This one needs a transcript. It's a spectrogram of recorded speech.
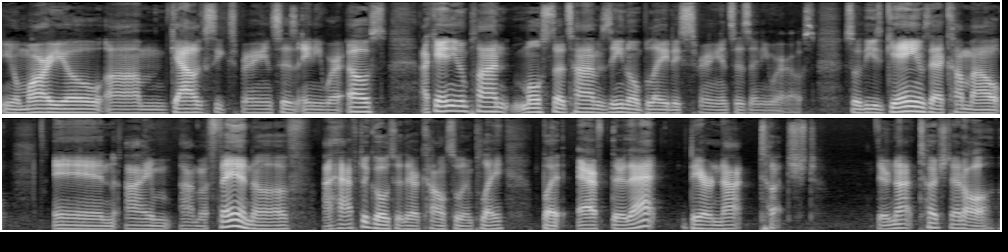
you know, Mario um, Galaxy experiences anywhere else. I can't even plan most of the time Xenoblade experiences anywhere else. So these games that come out and I'm I'm a fan of, I have to go to their console and play. But after that, they're not touched. They're not touched at all.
